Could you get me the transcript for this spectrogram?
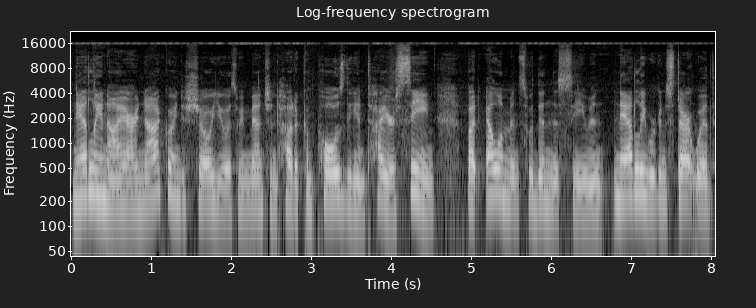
Natalie and I are not going to show you, as we mentioned, how to compose the entire scene, but elements within the scene. And Natalie, we're going to start with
